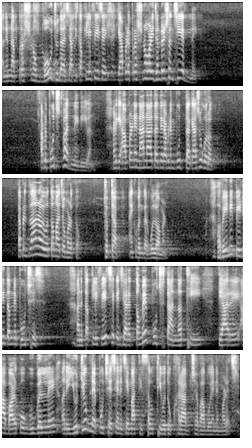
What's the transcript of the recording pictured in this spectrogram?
અને એમના પ્રશ્નો બહુ જુદા છે. આપણી તકલીફ છે કે આપણે પ્રશ્નોવાળી જનરેશન છીએ જ નહીં. આપણે પૂછવા જ નહીં દેવાનું. કારણ કે આપણને નાના હતા ત્યારે આપણે પૂછતા કે આ શું કરો આપણે નાનો એવો તમાચો મળતો. ચૂપચાપ આંખ બંધ કર, બોલવા માંડ. હવેની પેઢી તમને પૂછે છે. અને તકલીફ એ છે કે જ્યારે તમે પૂછતા નથી, ત્યારે આ બાળકો ગૂગલને અને યુટ્યુબને પૂછે છે અને જેમાંથી સૌથી વધુ ખરાબ જવાબો એને મળે છે.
